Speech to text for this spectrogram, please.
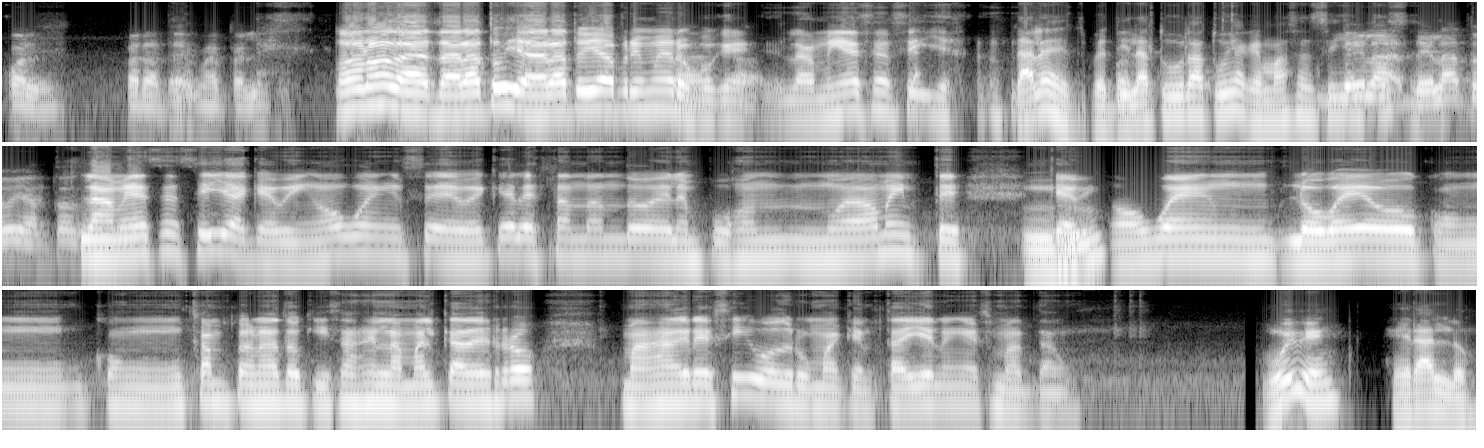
¿cuál? Espérate, me peleé. No, no, da, la tuya, da la tuya primero, porque la mía es sencilla. Dale, pues la tú la tuya, que es más sencilla. De la, tuya, entonces. La mía es sencilla, Kevin Owen se ve que le están dando el empujón nuevamente. Kevin Owen lo veo con, con, un campeonato quizás en la marca de Raw más agresivo, Drew McIntyre en SmackDown. Muy bien, Gerardo.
